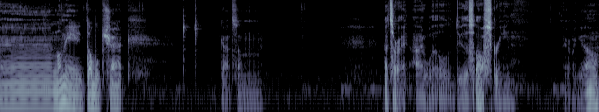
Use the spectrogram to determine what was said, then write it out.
And let me double check. Got some. That's all right. I will do this off screen. There we go.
